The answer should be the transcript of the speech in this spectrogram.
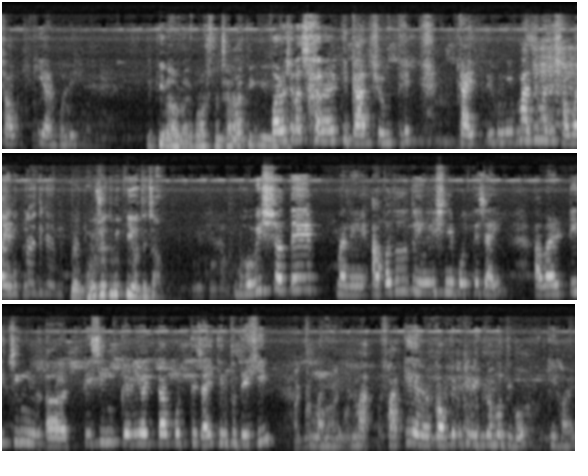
সব কি আর বলি। কি ভালো লাগে? পড়াশোনা ছাড়া আর কি কি? পড়াশোনা ছাড়া আর কি গান শুনতে গাইতে এমনি মাঝে মাঝে সবাই আর কি। ভবিষ্যতে তুমি কি হতে চাও? ভবিষ্যতে মানে আপাতত তো ইংলিশ নিয়ে পড়তে চাই আবার টিচিং টিচিং ক্যারিয়ারটা করতে চাই কিন্তু দেখি ফাঁকে কম্পিটিটিভ এক্সামও দিব কি হয়?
